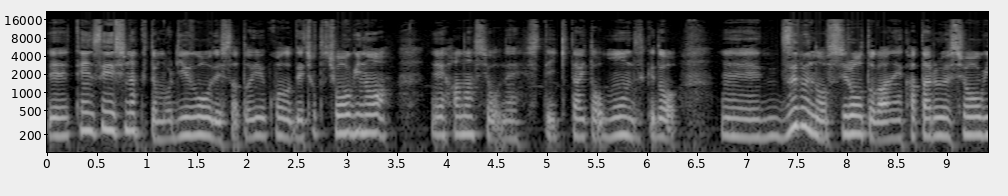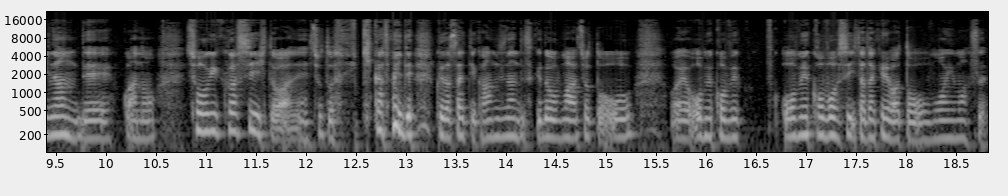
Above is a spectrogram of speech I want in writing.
えー、転生しなくても竜王でしたということで、ちょっと将棋の、えー、話をね、していきたいと思うんですけど、えー、ズブの素人がね、語る将棋なんで、あの、将棋詳しい人はね、ちょっと 聞かないでくださいっていう感じなんですけど、まあちょっとお、おめこべ、おめこぼしいただければと思います。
